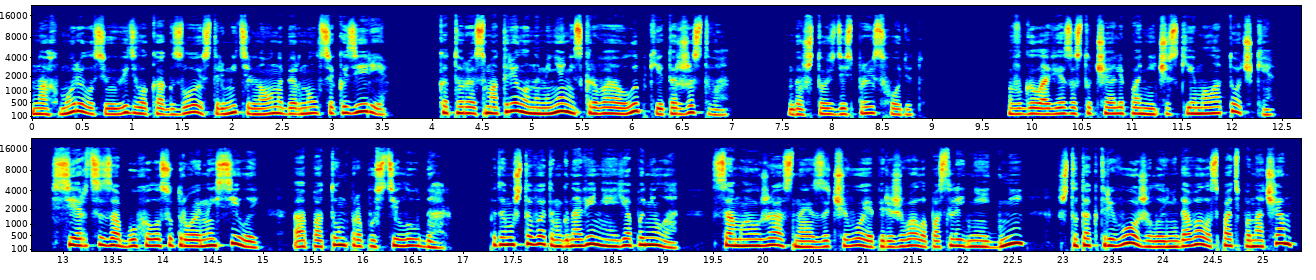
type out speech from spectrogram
Нахмурилась и увидела, как зло и стремительно он обернулся к озере, которая смотрела на меня, не скрывая улыбки и торжества. Да что здесь происходит? В голове застучали панические молоточки. Сердце забухало с утроенной силой, а потом пропустило удар. Потому что в это мгновение я поняла, самое ужасное, из-за чего я переживала последние дни, что так тревожило и не давало спать по ночам,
